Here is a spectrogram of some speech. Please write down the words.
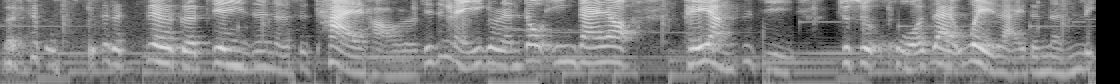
对，这个这个这个建议真的是太好了。其实每一个人都应该要培养自己，就是活在未来的能力。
